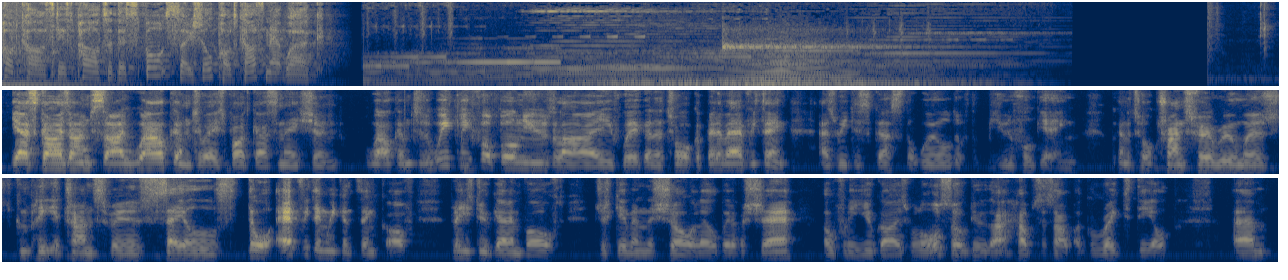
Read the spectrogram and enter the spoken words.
podcast is part of the Sports Social Podcast Network. Yes, guys, I'm Cy. Welcome to Ace Podcast Nation. Welcome to the weekly football news live. We're going to talk a bit of everything as we discuss the world of the beautiful game. We're going to talk transfer rumors, completed transfers, sales, everything we can think of. Please do get involved. Just giving the show a little bit of a share. Hopefully, you guys will also do that. Helps us out a great deal. Um,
